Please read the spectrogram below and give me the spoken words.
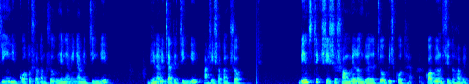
চিংড়ির কত শতাংশ ভেনামি নামের চিংড়ি? ভেনামি জাতের চিংড়ি আশি শতাংশ। বিমস্টিক শীর্ষ সম্মেলন দু হাজার চব্বিশ কোথায় কবে অনুষ্ঠিত হবে?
